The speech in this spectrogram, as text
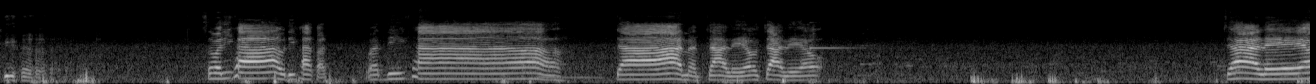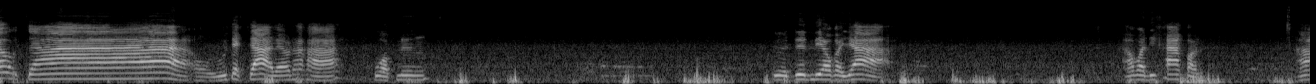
สวัสดีค่ะสวัสดีค่ะก่อนสวัสดีค่ะจ้าน่ะจ้าแล้วจ้าแล้วจ้าแล้วจ้าโอ้รู้จักจ้าแล้วนะคะขวบหนึ่งเกิดเดือนเดียวกับย่าเอาสวัสดีค่ะก่อนอ่า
